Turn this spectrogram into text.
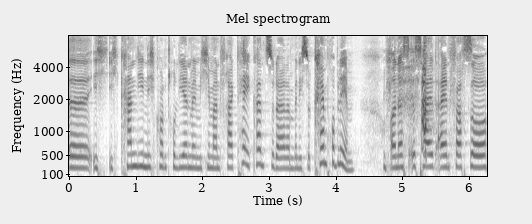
Äh, ich, ich kann die nicht kontrollieren, wenn mich jemand fragt, hey, kannst du da? Dann bin ich so, kein Problem. Und es ist halt einfach so,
